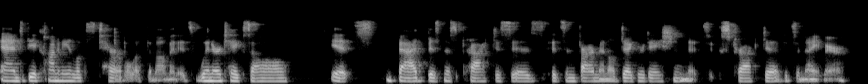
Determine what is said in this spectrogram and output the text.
And the economy looks terrible at the moment. It's winner takes all. It's bad business practices. It's environmental degradation. It's extractive. It's a nightmare.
